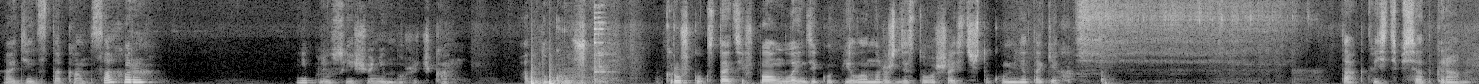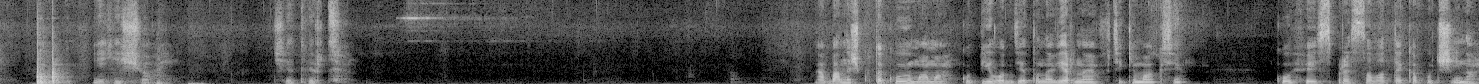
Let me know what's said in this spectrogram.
один стакан сахара. И плюс еще немножечко. Одну кружку. Кружку, кстати, в Палмленде купила на Рождество. 6 штук у меня таких. Так, 250 грамм. И еще четверть. А баночку такую мама купила где-то, наверное, в Тикимаксе. Кофе, эспрессо, латте, капучино.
